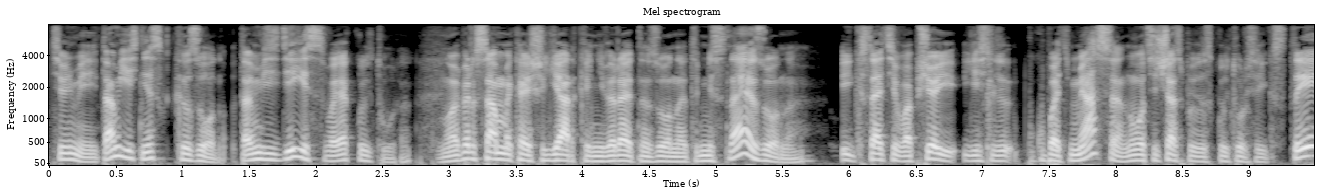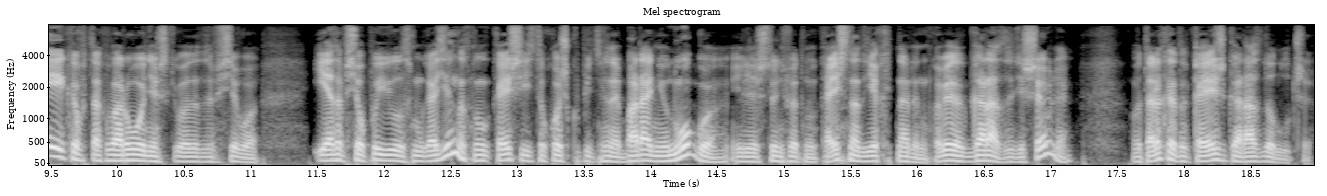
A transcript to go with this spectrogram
тем не менее. Там есть несколько зон. Там везде есть своя культура. Ну, во-первых, самая, конечно, яркая, невероятная зона — это мясная зона. И, кстати, вообще, если покупать мясо, ну вот сейчас появилась культура всяких стейков, так, воронежских, вот это всего, и это все появилось в магазинах, ну, конечно, если ты хочешь купить, не знаю, баранью ногу или что-нибудь в этом, конечно, надо ехать на рынок. Во-первых, гораздо дешевле, во-вторых, это, конечно, гораздо лучше.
